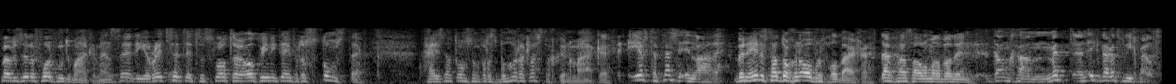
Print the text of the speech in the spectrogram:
Maar we zullen voort moeten maken, mensen. Die Richard is tenslotte ook weer niet even de stomste. Hij zou het ons nog wel eens behoorlijk lastig kunnen maken. Eerst de flessen inladen. Beneden staat nog een overvalwagen. Daar gaan ze allemaal wel in. Dan gaan Met en ik naar het vliegveld.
